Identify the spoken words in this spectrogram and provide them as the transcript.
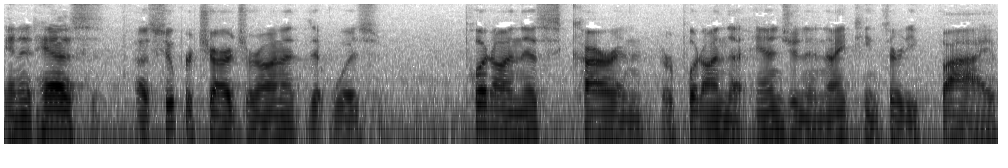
and it has a supercharger on it that was put on this car and or put on the engine in 1935.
